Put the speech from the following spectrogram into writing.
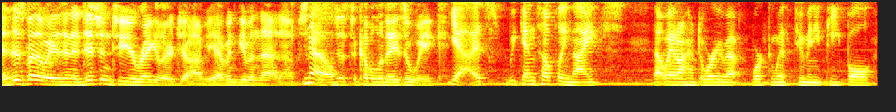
And this, by the way, is in addition to your regular job. You haven't given that up. So No. This is just a couple of days a week. yeah, it's weekends, hopefully nights. That way I don't have to worry about working with too many people.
